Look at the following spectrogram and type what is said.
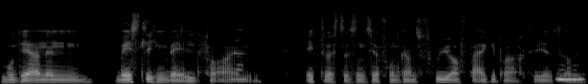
modernen westlichen Welt vor Ja. allem etwas, das uns ja von ganz früh auf beigebracht wird Mhm. und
